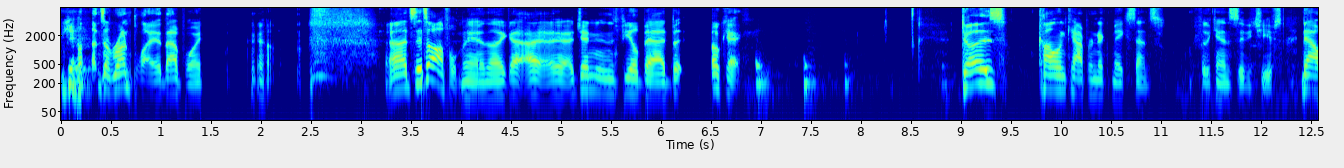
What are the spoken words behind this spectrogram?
Yeah. it's a run play at that point. Yeah. Uh, it's it's awful, man. Like I, I, genuinely feel bad, but okay. Does Colin Kaepernick make sense for the Kansas City Chiefs? Now,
